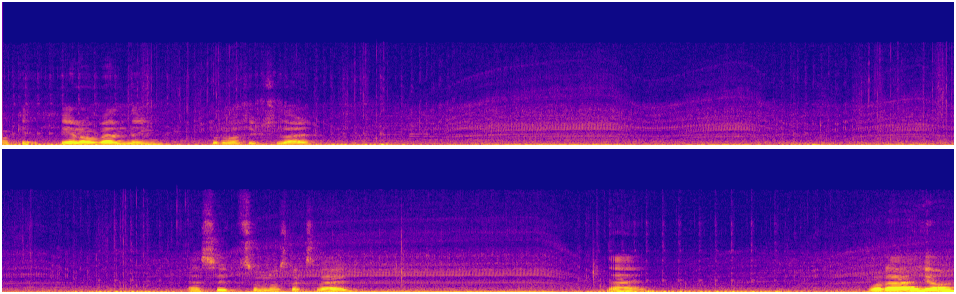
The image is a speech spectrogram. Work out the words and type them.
Okej, helomvändning. Borde vara typ sådär. Det här ser ut som någon slags väg. Nej. Var är jag?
